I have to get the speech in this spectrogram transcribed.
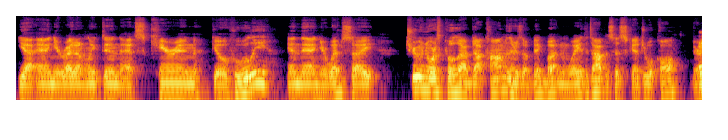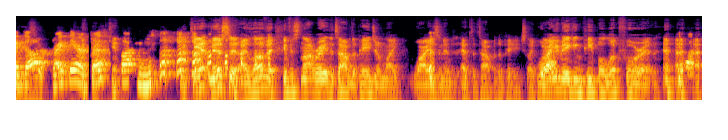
Yeah, and you're right on LinkedIn. That's Karen Gilhooly. And then your website, truenorthcollab.com. And there's a big button way at the top. It says schedule a call. Very it does, right there. Press the button. you can't miss it. I love it. If it's not right at the top of the page, I'm like, why isn't it at the top of the page? Like, why yeah. are you making people look for it? yeah.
